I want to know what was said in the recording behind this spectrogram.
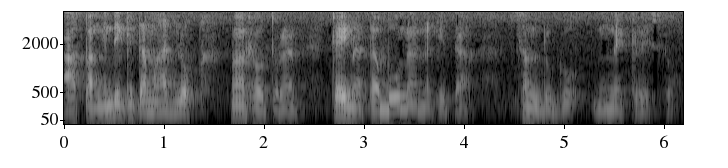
apang hindi kita mahadlok, mga kauturan, kay natabunan na kita sang dugo ni Kristo.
